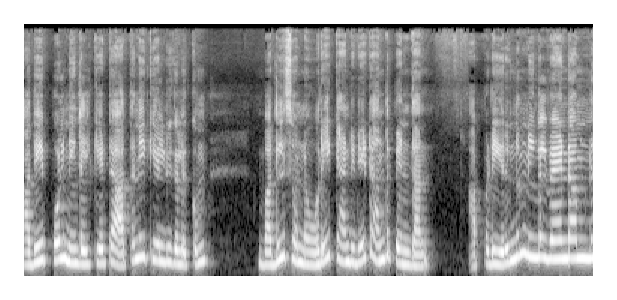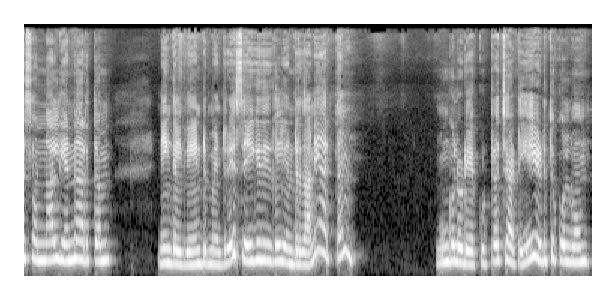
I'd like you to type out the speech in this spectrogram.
அதேபோல் நீங்கள் கேட்ட அத்தனை கேள்விகளுக்கும் பதில் சொன்ன ஒரே கேண்டிடேட் அந்த பெண்தான். அப்படி இருந்தும் நீங்கள் வேண்டாம்னு சொன்னால் என்ன அர்த்தம்? நீங்கள் வேண்டுமென்றே செய்கிறீர்கள் என்றுதானே அர்த்தம்? உங்களுடைய குற்றச்சாட்டையே எடுத்துக்கொள்வோம்.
